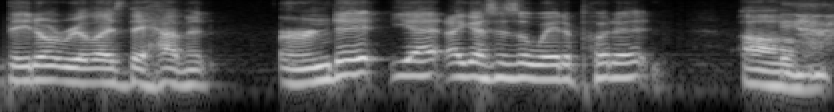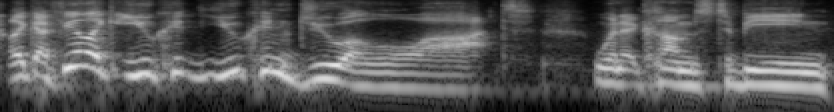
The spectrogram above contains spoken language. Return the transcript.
they don't realize they haven't earned it yet. I guess is a way to put it. Um, Yeah. Like I feel like you could you can do a lot when it comes to being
